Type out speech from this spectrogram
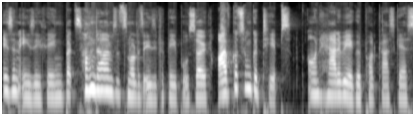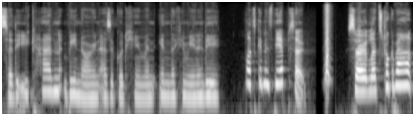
is an easy thing, but sometimes it's not as easy for people. So, I've got some good tips on how to be a good podcast guest so that you can be known as a good human in the community. Let's get into the episode. So, let's talk about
